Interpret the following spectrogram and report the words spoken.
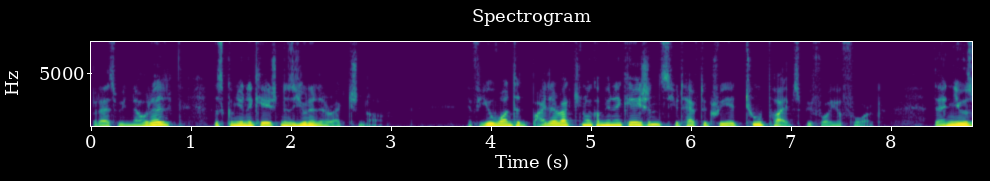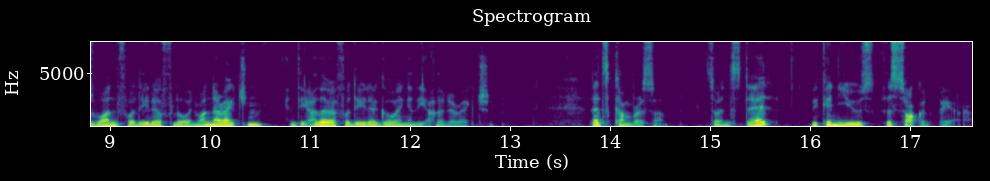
But as we noted, this communication is unidirectional. If you wanted bidirectional communications, you'd have to create two pipes before you fork, then use one for data flow in one direction, and the other for data going in the other direction. That's cumbersome, so instead we can use a socket pair.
